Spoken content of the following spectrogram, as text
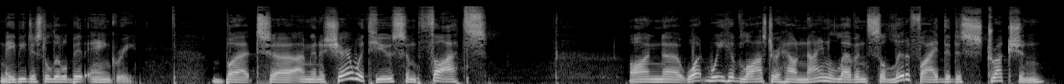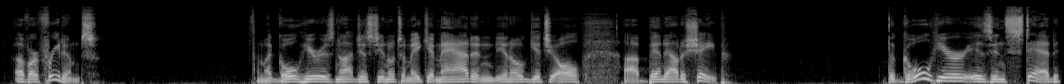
maybe just a little bit angry. But uh, I'm going to share with you some thoughts on uh, what we have lost or how 9 11 solidified the destruction of our freedoms. And my goal here is not just, you know, to make you mad and, you know, get you all uh, bent out of shape. The goal here is instead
